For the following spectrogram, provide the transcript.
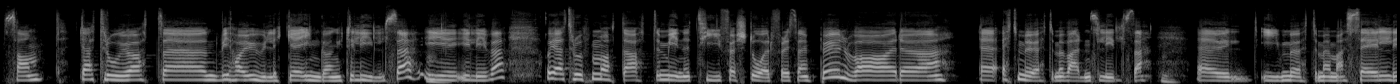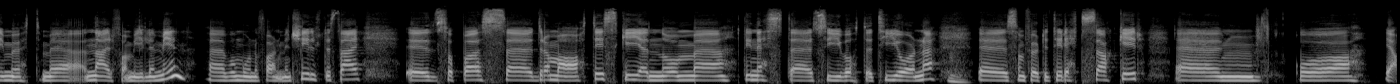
Sant. Jeg tror jo at uh, vi har ulike innganger til lidelse i, mm. i, livet. Og jeg tror på en måte at mine ti første år f.eks. var uh, et møte med verdens lidelse. Mm. Uh, I møte med meg selv, i møte med nærfamilien min, hvor moren og faren min skilte seg. Såpass dramatisk gjennom de neste syv, åtte, ti årene, mm. som førte til rettssaker. og ja,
